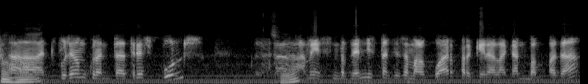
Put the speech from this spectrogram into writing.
Uh. -huh. ens posem amb 43 punts, Sí. a més, retenem distàncies amb el quart perquè l'Alacant va empatar,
